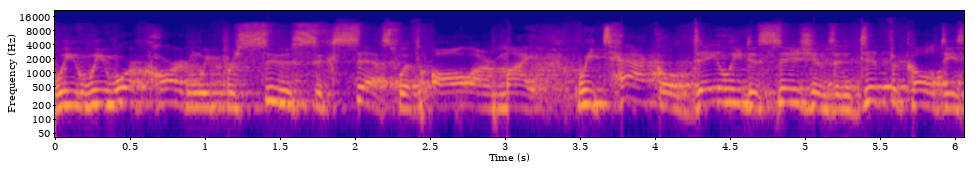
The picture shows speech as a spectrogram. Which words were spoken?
We, we work hard and we pursue success with all our might. We tackle daily decisions and difficulties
